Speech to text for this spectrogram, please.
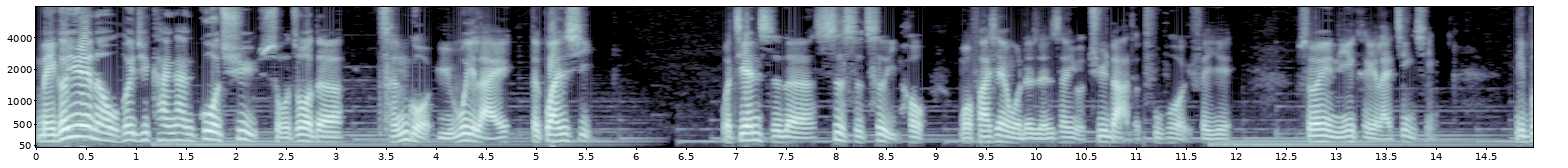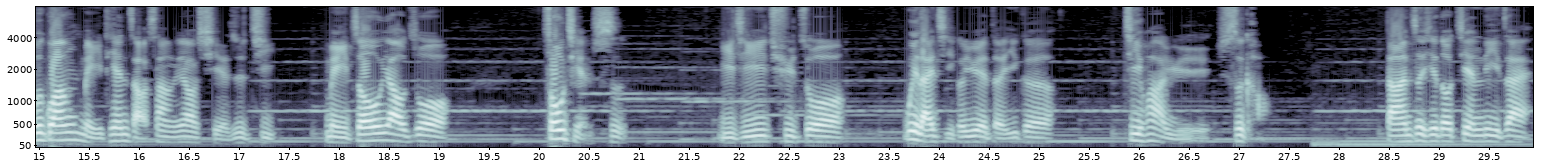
每个月呢，我会去看看过去所做的成果与未来的关系。我坚持了四十次以后，我发现我的人生有巨大的突破与飞跃，所以你可以来进行。你不光每天早上要写日记，每周要做周检视，以及去做未来几个月的一个计划与思考。当然，这些都建立在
